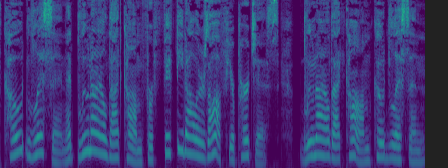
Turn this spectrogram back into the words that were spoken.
code LISTEN at Bluenile.com for $50 off your purchase. Bluenile.com code LISTEN.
